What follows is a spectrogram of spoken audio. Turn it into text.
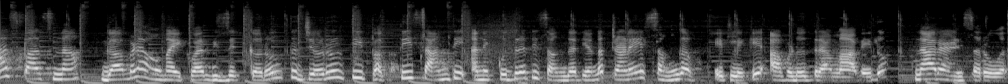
આસપાસના ગામડાઓમાં એકવાર વિઝિટ કરો, તો જરૂરથી ભક્તિ, શાંતિ અને કુદરતી સૌંદર્યનો ત્રણેય સંગમ એટલે કે આ વડોદરામાં આવેલું નારાયણ સરોવર.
